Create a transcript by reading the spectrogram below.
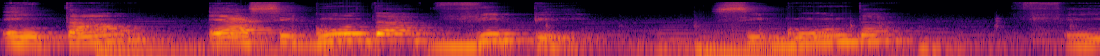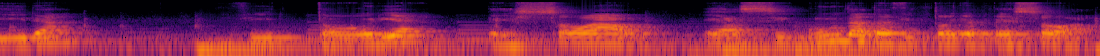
Então, é a segunda VIP. Segunda-feira, vitória pessoal. É a segunda da vitória pessoal.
